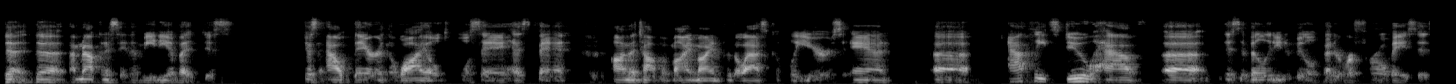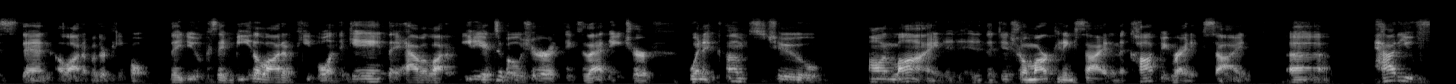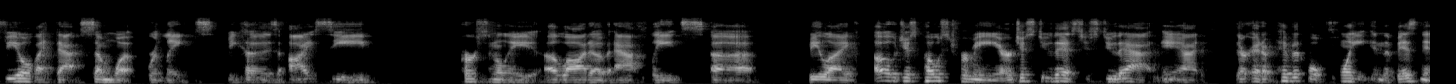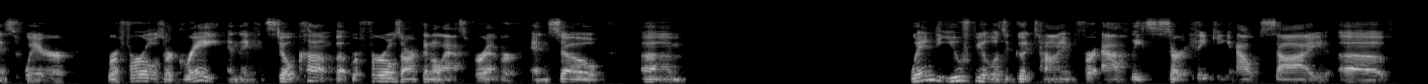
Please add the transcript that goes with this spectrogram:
the the I'm not going to say the media, but just just out there in the wild, we'll say, has been on the top of my mind for the last couple of years. And uh, athletes do have uh, this ability to build better referral bases than a lot of other people. They do because they meet a lot of people in the game. They have a lot of media exposure and things of that nature. When it comes to online and, and the digital marketing side and the copywriting side, uh, how do you feel like that somewhat relates? Because I see personally a lot of athletes uh, be like, oh, just post for me or just do this, just do that. And they're at a pivotal point in the business where referrals are great and they can still come, but referrals aren't going to last forever. And so, um, when do you feel is a good time for athletes to start thinking outside of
